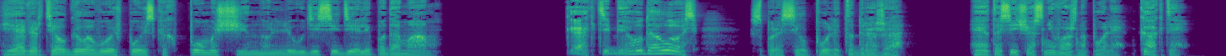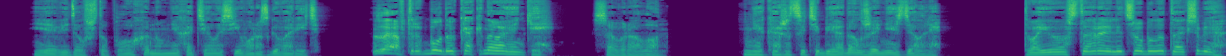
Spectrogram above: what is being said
Я вертел головой в поисках помощи, но люди сидели по домам. «Как тебе удалось?» — спросил Поле-то дрожа. «Это сейчас не важно, Поле. Как ты?» Я видел, что плохо, но мне хотелось его разговорить. «Завтра буду как новенький», — соврал он. «Мне кажется, тебе одолжение сделали. Твое старое лицо было так себе».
